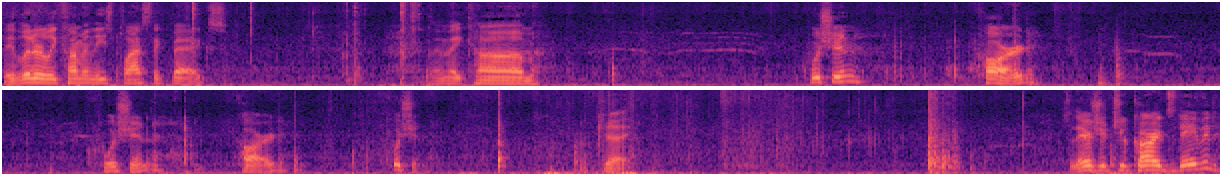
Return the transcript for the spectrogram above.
They literally come in these plastic bags. And they come cushion, card, cushion, card, cushion. Okay. So there's your two cards, David.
